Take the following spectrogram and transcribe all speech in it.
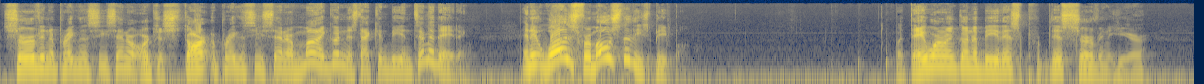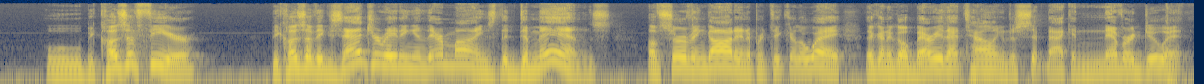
serve in a pregnancy center or to start a pregnancy center. My goodness, that can be intimidating. And it was for most of these people. But they weren't going to be this, this servant here who, because of fear, because of exaggerating in their minds the demands of serving God in a particular way, they're going to go bury that talent and just sit back and never do it.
